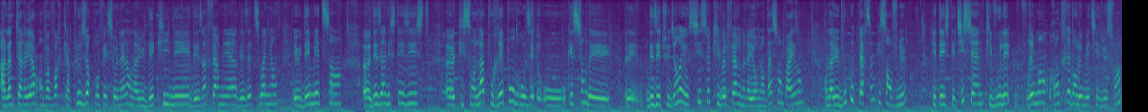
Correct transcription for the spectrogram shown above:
à l'intérieur, on va voir qu'il y a plusieurs professionnels. On a eu des kinés, des infirmières, des aides-soignantes, il y a eu des médecins, euh, des anesthésistes euh, qui sont là pour répondre aux, questions des, étudiants et aussi ceux qui veulent faire une réorientation par exemple. On a eu beaucoup de personnes qui sont venues, qui étaient esthéticiennes, qui voulaient vraiment rentrer dans le métier du soin,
